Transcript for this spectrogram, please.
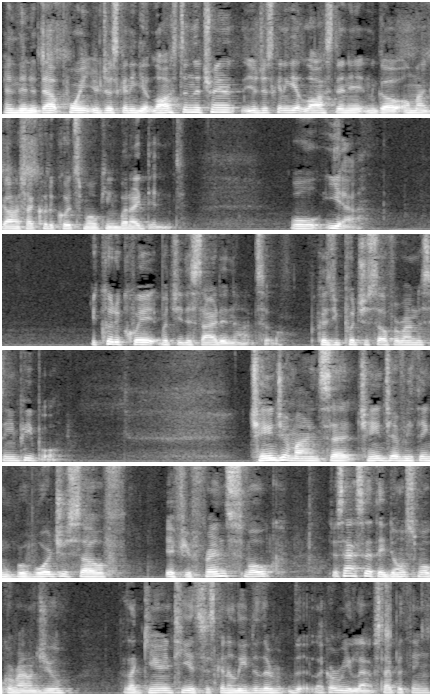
And then at that point, you're just going to get lost in the trend. You're just going to get lost in it and go, "Oh my gosh, I could have quit smoking, but I didn't." Well, yeah, you could have quit, but you decided not to because you put yourself around the same people. Change your mindset, change everything, reward yourself. If your friends smoke, just ask that they don't smoke around you because I guarantee it's just going to lead to the, the, like a relapse type of thing.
